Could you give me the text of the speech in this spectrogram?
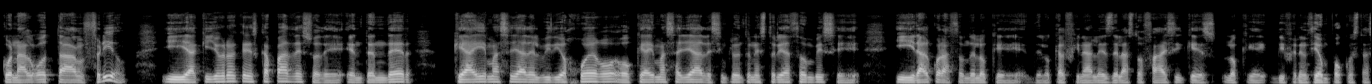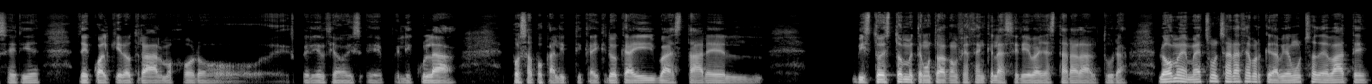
con algo tan frío. Y aquí yo creo que es capaz de eso, de entender qué hay más allá del videojuego o qué hay más allá de simplemente una historia de zombies y ir al corazón de lo que de lo que al final es de Last of Us y que es lo que diferencia un poco esta serie de cualquier otra a lo mejor o experiencia o eh, película posapocalíptica. Y creo que ahí va a estar el visto esto me tengo toda la confianza en que la serie vaya a estar a la altura. Luego me, me ha hecho mucha gracia porque había mucho debate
